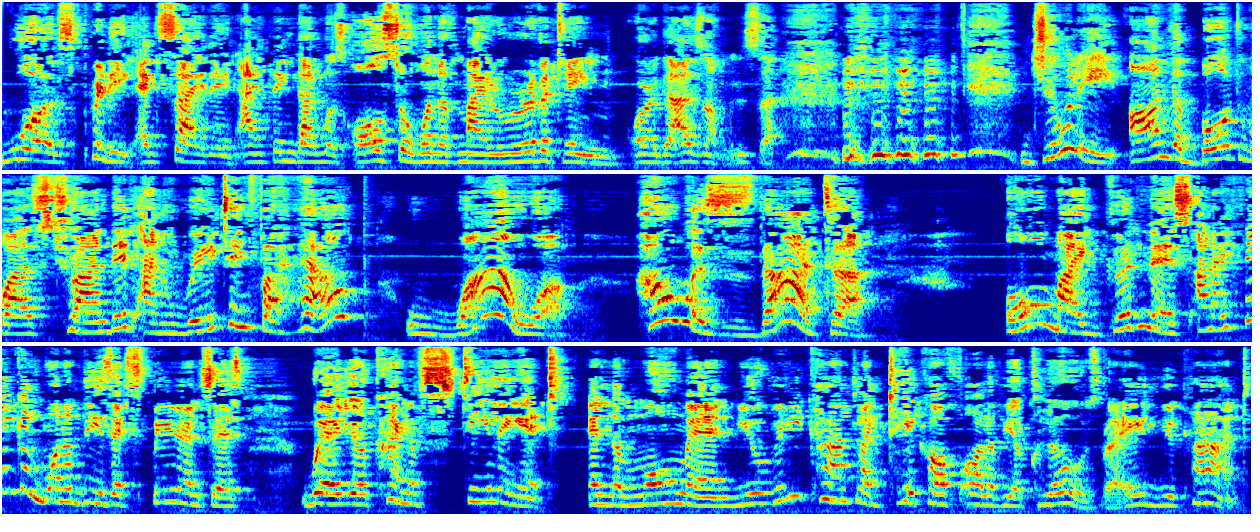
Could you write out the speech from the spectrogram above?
was pretty exciting. I think that was also one of my riveting orgasms. Julie on the boat was stranded and waiting for help? Wow! How was that? Oh my goodness. And I think in one of these experiences where you're kind of stealing it in the moment, you really can't like take off all of your clothes, right? You can't.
